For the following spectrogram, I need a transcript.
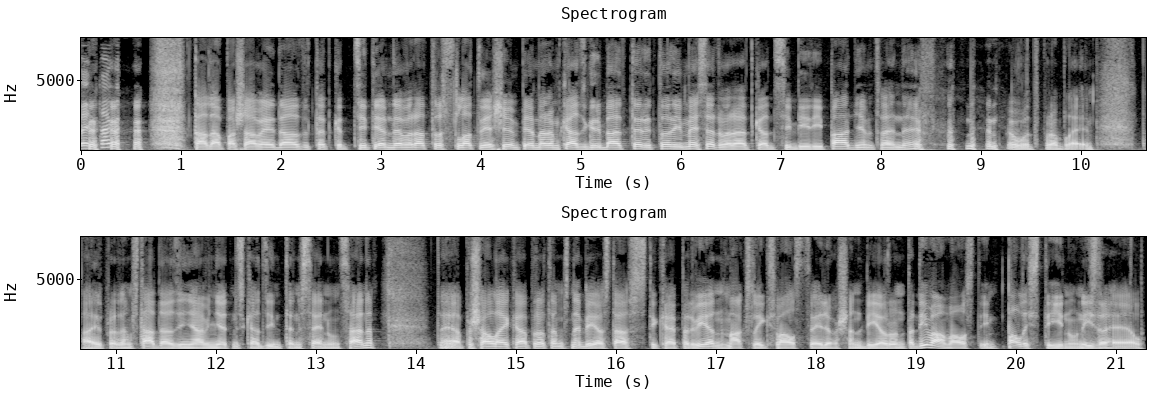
Tagad Tādā pašā veidā, tad, kad citiem nevar atrast latviešiem, piemēram, kāds gribētu teritoriju, mēs arī varētu kādu Sibīriju pārņemt, vai ne? Nebūtu problēma. Tā ir, protams, tādā ziņā viņa etniskā dzimtene sena un sena. Tajā pašā laikā, protams, nebija jau stāsts tikai par vienu mākslīgas valsts veidošanu, bija runa par divām valstīm - Palestīnu un Izraēlu.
